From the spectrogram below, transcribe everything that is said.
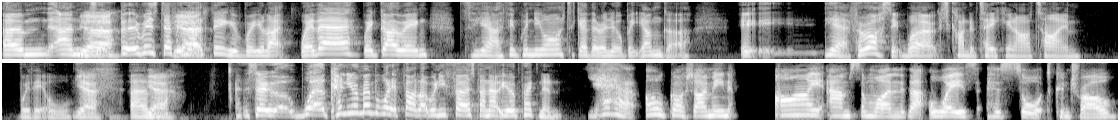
Um, and, Yeah. but there is definitely Yeah. that thing where you're like, we're there, we're going. So, yeah, I think when you are together a little bit younger, it, yeah, for us, it worked kind of taking our time with it all. Yeah. Um, yeah. So, uh, what, can you remember what it felt like when you first found out you were pregnant? Yeah. Oh gosh. I mean, I am someone that always has sought control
